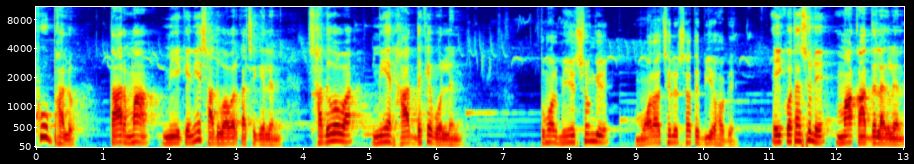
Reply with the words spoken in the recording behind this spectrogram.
খুব ভালো। তার মা মেয়েকে নিয়ে সাধু বাবার কাছে গেলেন। সাধু বাবা মেয়ের হাত দেখে বললেন, তোমার মেয়ের সঙ্গে মরা ছেলের সাথে বিয়ে হবে। এই কথা শুনে মা কাঁদতে লাগলেন।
